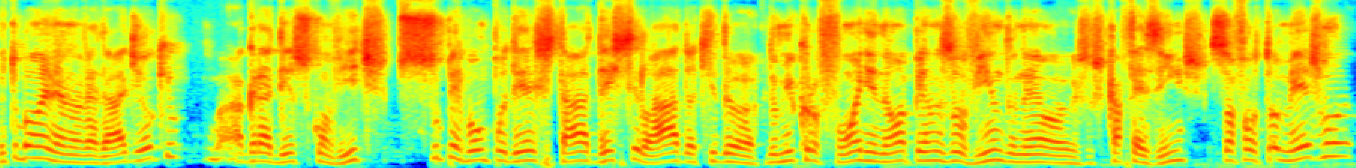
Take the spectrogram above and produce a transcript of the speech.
Muito bom, Helena. Na verdade, eu que agradeço o convite. Super bom poder estar deste lado aqui do, do microfone, não apenas ouvindo né, os, os cafezinhos. Só faltou mesmo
